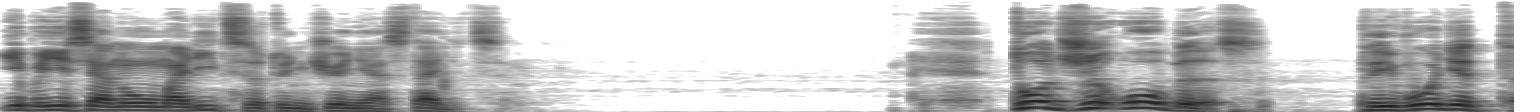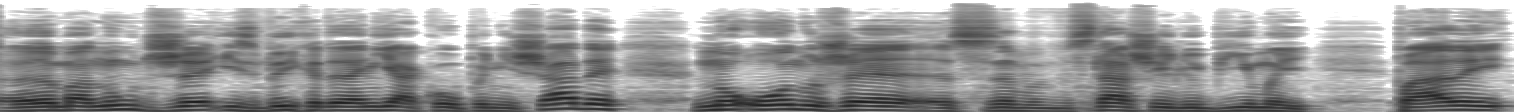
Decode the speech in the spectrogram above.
Ибо если оно умолится, то ничего не останется. Тот же образ приводит Рамануджа из Брихадараньяка Упанишады, но он уже с, с нашей любимой парой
